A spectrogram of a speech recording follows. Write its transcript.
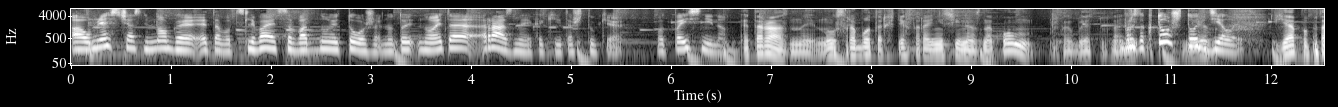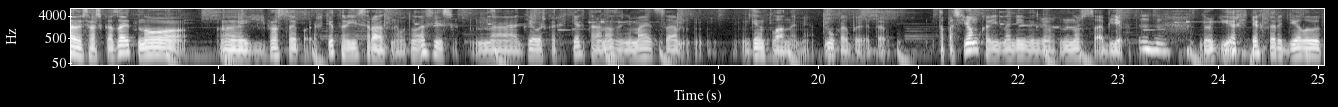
А у меня сейчас немного это вот сливается в одно и то же. Но, то, но это разные какие-то штуки. Вот поясни нам. Это разные. Ну, с работой архитектора я не сильно знаком. Как бы, я, Просто кто что я, делает? Я попытаюсь рассказать, но просто архитекторы есть разные. Вот у нас есть э, девушка-архитектор, она занимается генпланами. Ну, как бы это топосъемка, и на ней наносятся объекты. Угу. Другие архитекторы делают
